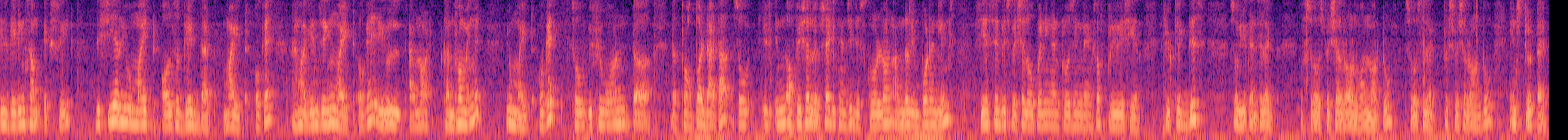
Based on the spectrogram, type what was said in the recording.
is getting some exceed this year you might also get that might okay i'm again saying might okay? You will i'm not confirming it. You might okay? So if you want uh, the proper data so if in the official website you can see just scroll down under important links csab special opening and closing ranks of previous year. If you click this so you can select so special round 1 or 2 so select special round 2 institute type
